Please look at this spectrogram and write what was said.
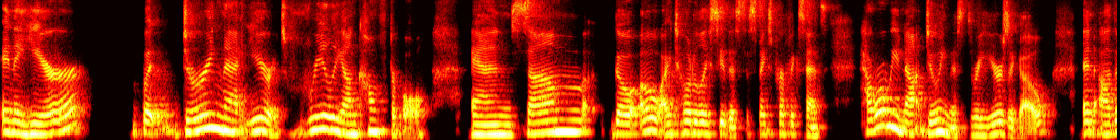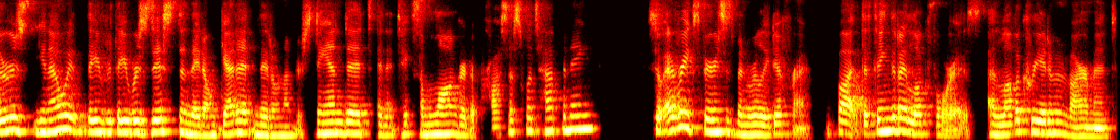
in a year, but during that year, it's really uncomfortable. And some go, Oh, I totally see this. This makes perfect sense. How are we not doing this three years ago? And others, you know, they, they resist and they don't get it and they don't understand it. And it takes them longer to process what's happening. So every experience has been really different. But the thing that I look for is I love a creative environment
